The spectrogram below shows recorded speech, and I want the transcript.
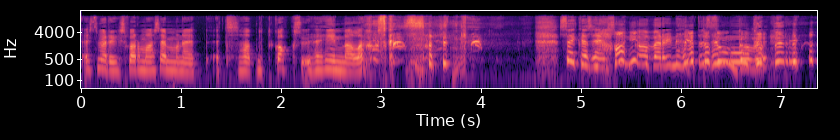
esimerkiksi varmaan semmoinen, että, että sä saat nyt kaksi yhden hinnalla, koska sä saat sekä sen sun Ai, kaverin että, että sen sun kaveri. kaverin.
